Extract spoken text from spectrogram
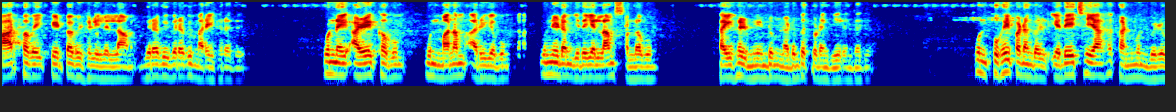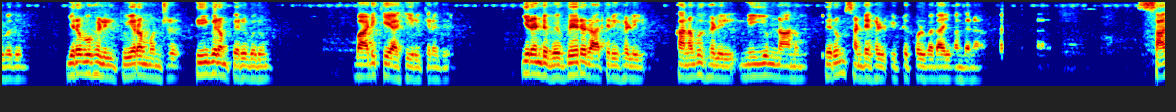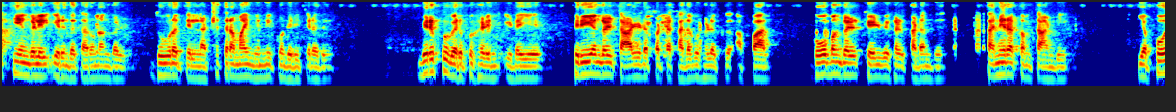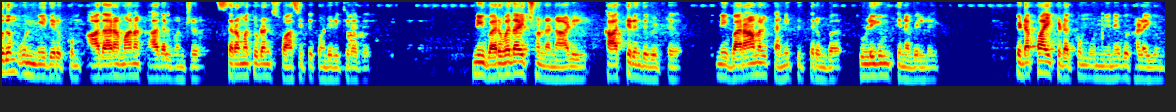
பார்ப்பவை கேட்பவைகளிலெல்லாம் விரவி விரவி மறைகிறது. உன்னை அழைக்கவும் உன் மனம் அறியவும் உன்னிடம் இதையெல்லாம் சொல்லவும் கைகள் மீண்டும் நடுங்கத் தொடங்கியிருந்தது. உன் புகைப்படங்கள் எதேச்சையாக கண்முன் விழுவதும் இரவுகளில் துயரம் ஒன்று தீவிரம் பெறுவதும் வாடிக்கையாகி இருக்கிறது. இரண்டு வெவ்வேறு ராத்திரிகளில் கனவுகளில் நீயும் நானும் பெரும் சண்டைகள் இட்டுக்கொள்வதாய் வந்தன. சாத்தியங்களில் இருந்த தருணங்கள் தூரத்தில் நட்சத்திரமாய் மின்னிக் கொண்டிருக்கிறது. விருப்பு வெறுப்புகளின் இடையே பிரியங்கள் தாழிடப்பட்ட கதவுகளுக்கு அப்பால் கோபங்கள் கேள்விகள் கடந்து தன்னிறக்கம் தாண்டி எப்போதும் உன் மீதிருக்கும் ஆதாரமான காதல் ஒன்று சிரமத்துடன் சுவாசித்துக் கொண்டிருக்கிறது. நீ வருவதாய் சொன்ன நாளில் காத்திருந்து விட்டு நீ வராமல் தனித்து திரும்ப துளியும் தினவில்லை. கிடப்பாய் கிடக்கும் உன் நினைவுகளையும்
